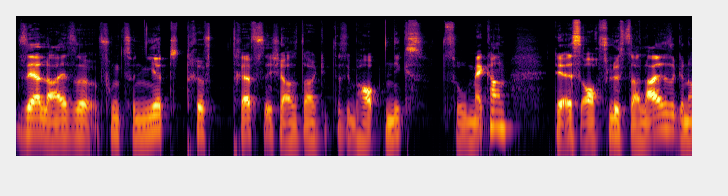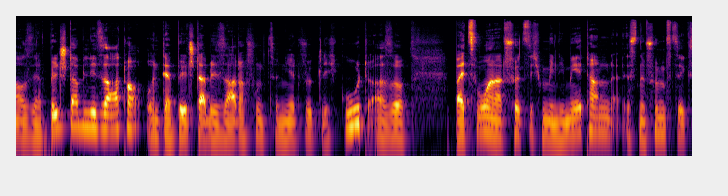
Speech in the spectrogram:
sehr leise, funktioniert, trifft treffsicher, also da gibt es überhaupt nichts zu meckern. Der ist auch flüsterleise, genauso der Bildstabilisator. Und der Bildstabilisator funktioniert wirklich gut. Also bei 240 mm ist eine 50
